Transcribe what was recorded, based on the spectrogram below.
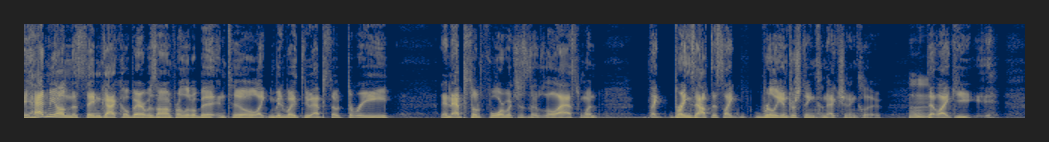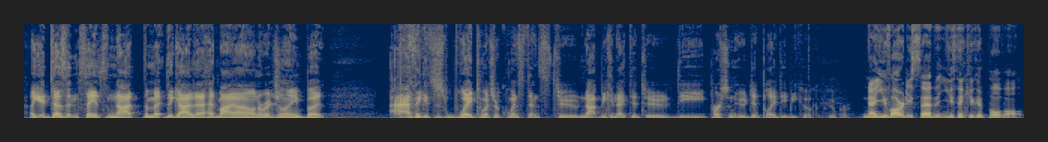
it had me on the same guy Colbert was on for a little bit until like midway through episode three, and episode four, which is the, the last one, like brings out this like really interesting connection and clue Hmm. that like you like it doesn't say it's not the the guy that I had my eye on originally, but I think it's just way too much of a coincidence to not be connected to the person who did play DB Cooper. Now you've already said that you think you could pull vault.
